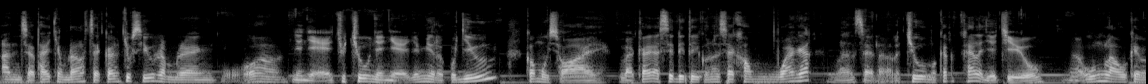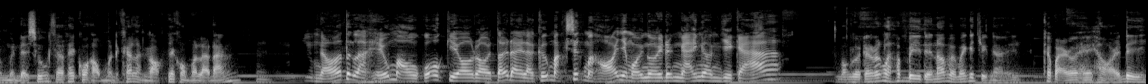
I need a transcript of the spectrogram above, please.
Anh sẽ thấy trong đó sẽ có chút xíu râm ran của nhẹ nhẹ chua chua nhẹ nhẹ giống như là của dứa có mùi xoài. Và cái acidity của nó sẽ không quá gắt mà nó sẽ là, là chua một cách khá là dễ chịu. À, uống lâu khi mà mình để xuống sẽ thấy cổ họng mình khá là ngọt chứ không phải là đắng. Ừ đó, tức là hiểu màu của Okio rồi. Tới đây là cứ mặc sức mà hỏi nha mọi người, đừng ngại ngần gì cả mọi người đang rất là happy để nói về mấy cái chuyện này. Các bạn ơi hãy hỏi đi.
